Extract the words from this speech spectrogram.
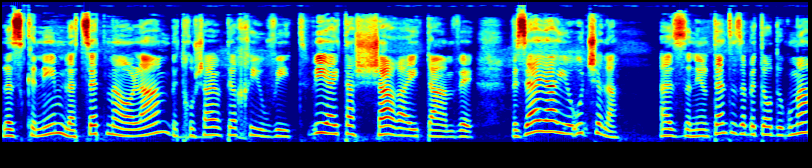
לזקנים לצאת מהעולם בתחושה יותר חיובית. והיא הייתה שרה איתם, ו- וזה היה הייעוד שלה. אז אני נותנת את זה בתור דוגמה,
